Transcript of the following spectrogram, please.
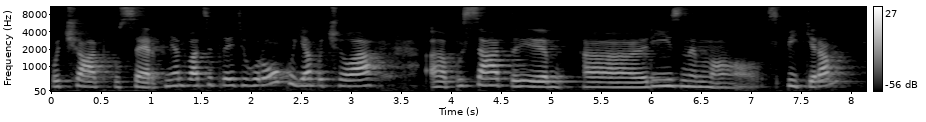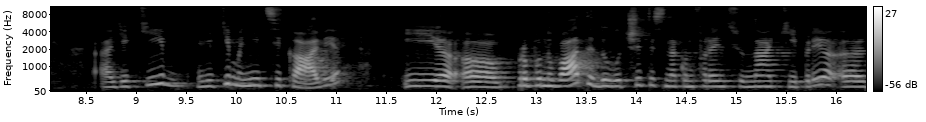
початку серпня 23-го року, я почала е, писати е, різним спікерам, які, які мені цікаві. І е, пропонувати долучитись на конференцію на Кіпрі. Е,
